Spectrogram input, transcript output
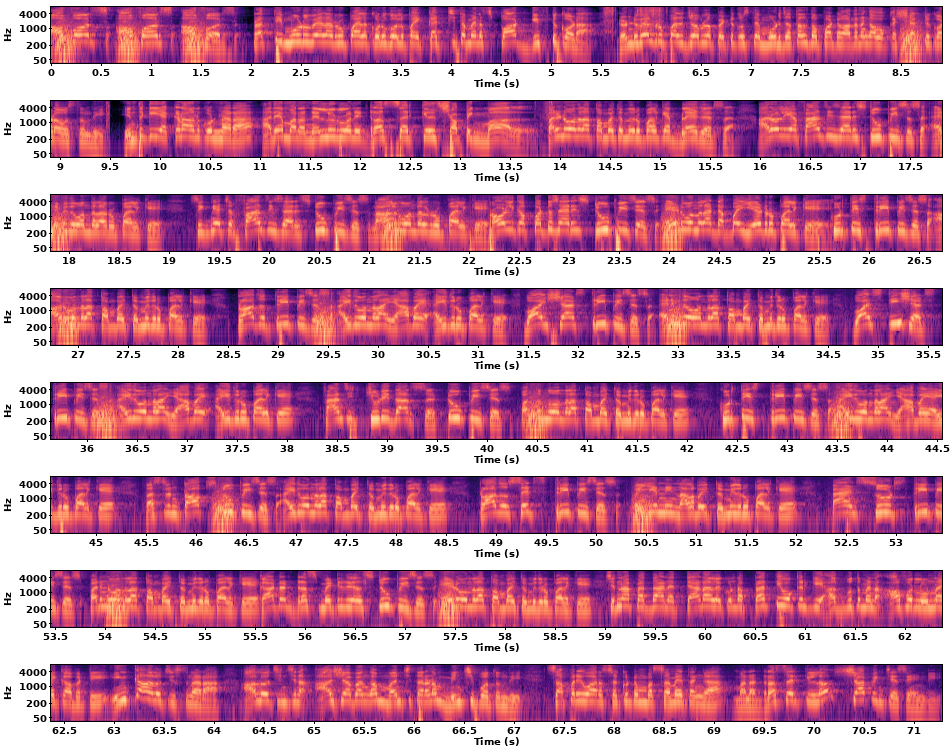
Offers offers offers ప్రతి మూడు వేల రూపాయల కొనుగోలుపై ఖచ్చితమైన స్పాట్ గిఫ్ట్ కూడా. రెండు వేల రూపాయల జోబులో పెట్టుకొస్తే మూడు జతలతో పాటు అదనంగా ఒక షర్ట్ కూడా వస్తుంది. ఇంతకీ ఎక్కడ అనుకుంటున్నారా? అదే మన నెల్లూరులోని డ్రెస్ సర్కిల్ షాపింగ్ మాల్. పన్నెండు వందల తొంభై తొమ్మిది రూపాయలకే blazers. Aurelia fancy saris two pieces. ఎనిమిది వందల రూపాయలకే. Signature fancy saris two pieces. నాలుగు వందల రూపాయలకే. ప్రౌళిక పట్టు శారీస్ టూ పీసెస్. ఏడు వందల డెబ్బై ఏడు రూపాయలకే. Kurtis three pieces. ఆరు వందల తొంభై తొమ్మిది రూపాయలకే. Palazzo three pieces. ఐదు వందల యాభై ఐదు రూపాయలకే. బాయ్స్ షర్ట్స్ త్రీ పీసెస్ ఎనిమిది వందల తొంభై తొమ్మిది రూపాయలకే. Boys T shirts three pieces ఐదు వందల యాభై ఐదు రూపాయలకే. ఫ్యాన్సీ చుడీదార్స్ టూ పీసెస్ పంతొమ్మిది వందల తొంభై తొమ్మిది రూపాయలకే. కుర్తీస్ త్రీ పీసెస్ ఐదు వందల యాభై ఐదు రూపాయలకే. వెస్ట్రన్ టాప్స్ టూ పీసెస్ ఐదు వందల తొంభై తొమ్మిది రూపాయలకే. ప్లాజో సెట్స్ త్రీ పీసెస్ వెయ్యిన్ని నలభై తొమ్మిది రూపాయలకే. ప్యాంట్స్ సూట్స్ త్రీ పీసెస్ పన్నెండు వందల తొంభై తొమ్మిది రూపాయలకే. Cotton dress materials two pieces ఏడు వందల తొంభై తొమ్మిది రూపాయలకే. చిన్న పెద్ద అనే తేడా లేకుండా ప్రతి ఒక్కరికి అద్భుతమైన ఆఫర్లు ఉన్నాయి కాబట్టి ఇంకా ఆలోచిస్తున్నారా? ఆలోచించిన ఆశాభంగం మంచితనం మించిపోతుంది. సపరివార సకుటుంబ సమేతంగా మన డ్రెస్ సర్కిల్లో షాపింగ్ చేసేయండి.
